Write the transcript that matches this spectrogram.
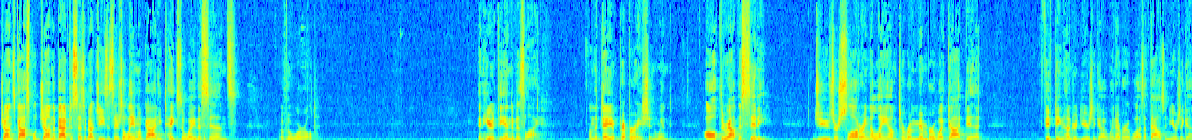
John's Gospel, John the Baptist says about Jesus, there's a Lamb of God. He takes away the sins of the world. And here at the end of his life, on the day of preparation, when all throughout the city, Jews are slaughtering a lamb to remember what God did 1,500 years ago, whenever it was, a thousand years ago.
